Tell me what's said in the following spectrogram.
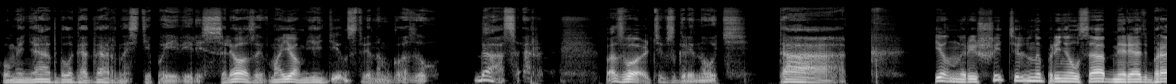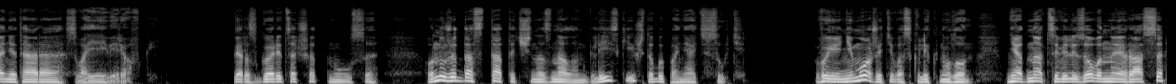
у меня от благодарности появились слезы в моем единственном глазу. Да, сэр. Позвольте взглянуть. Так. И он решительно принялся обмерять Бранитара своей веревкой. Персгорец отшатнулся. Он уже достаточно знал английский, чтобы понять суть. «Вы не можете!» — воскликнул он. «Ни одна цивилизованная раса...»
